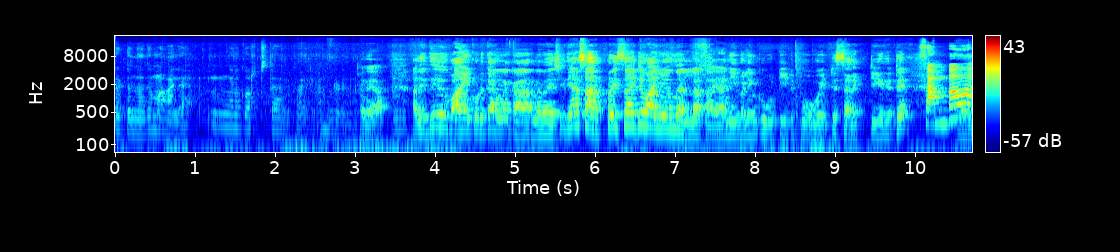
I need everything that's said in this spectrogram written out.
കെട്ടുന്നത് മാല. ഇങ്ങനെ കുറച്ച് താൽക്കാര്യം അങ്ങോട്ട് ഇത് വാങ്ങിക്കൊടുക്കാനുള്ള കാരണം എന്താ വെച്ചാൽ ഇത് ഞാൻ സർപ്രൈസ് ആയിട്ട് വാങ്ങിയൊന്നല്ല കേട്ടോ ഞാൻ ഇവളെയും കൂട്ടിയിട്ട് പോയിട്ട് സെലക്ട് ചെയ്തിട്ട് സംഭവം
